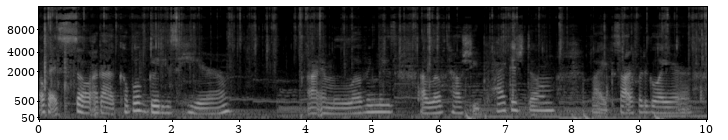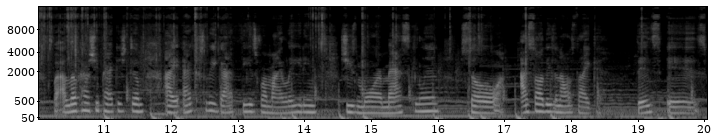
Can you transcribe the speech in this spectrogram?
Okay, so I got a couple of goodies here. I am loving these. I loved how she packaged them. Like, sorry for the glare, but I love how she packaged them. I actually got these from my lady. She's more masculine. So I saw these and I was like, this is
